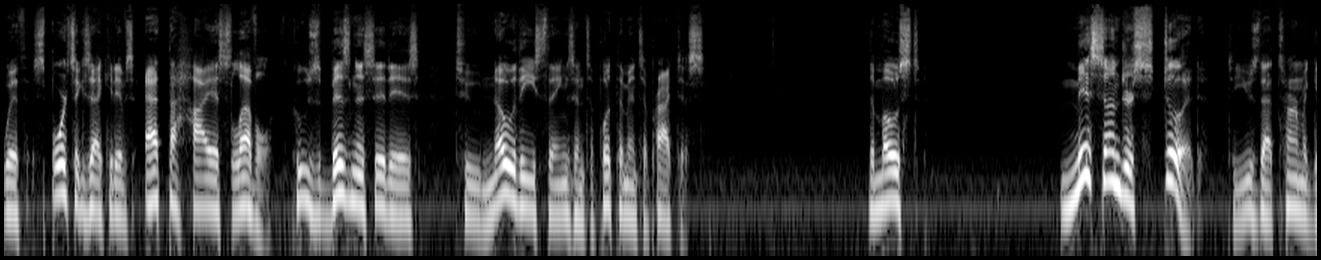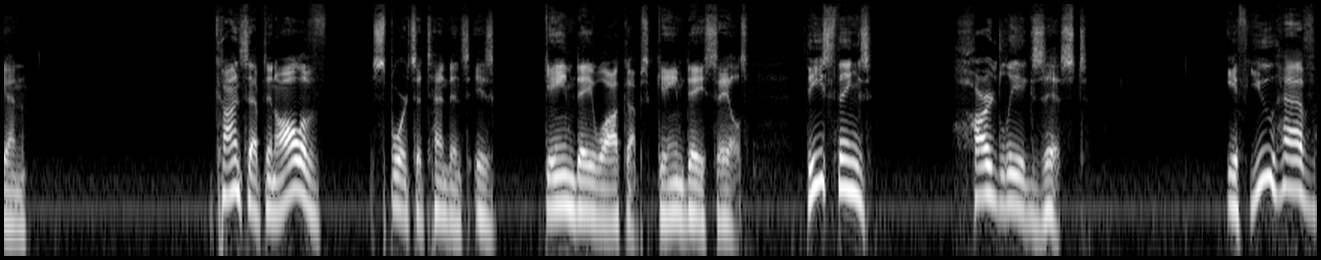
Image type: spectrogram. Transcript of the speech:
with sports executives at the highest level, whose business it is to know these things and to put them into practice. The most misunderstood, to use that term again, concept in all of sports attendance is game day walk ups, game day sales. These things hardly exist. If you have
